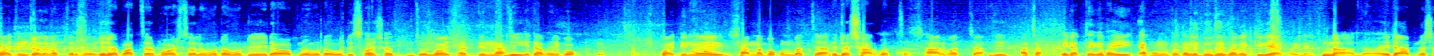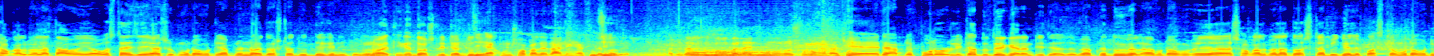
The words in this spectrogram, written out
কয়দিন চলে বাচ্চার বয়স? এটা বাচ্চার বয়স চলে মোটামুটি এটাও আপনার মোটামুটি ছয় সাত দিন চলে। ছয় সাত দিন না? এটা ভাই বক কয়দিন এই সান্না বকন বাচ্চা? এটা সার বাচ্চা। সার বাচ্চা। জি। আচ্ছা এটার থেকে ভাই এখন তো তাহলে দুধ ওইভাবে ক্লিয়ার হয় নাই? না না এটা আপনি সকালবেলা তাও এই অবস্থায় যে আসুক মোটামুটি আপনি নয় দশটা দুধ দেখে নিতে পারবেন। নয় থেকে দশ লিটার দুধ এখন সকালে রানিং আসলে জি। হয় চলে এটা আপনি পনেরো লিটার দুধের গ্যারান্টি দেওয়া যাবে। আপনি দুই বেলা মোটামুটি সকালবেলা দশটা বিকেলে পাঁচটা মোটামুটি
